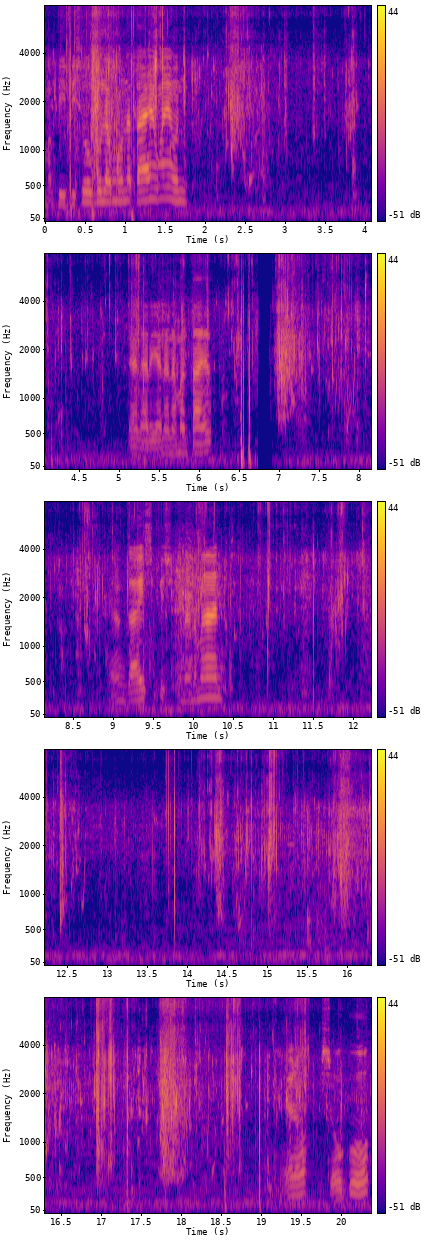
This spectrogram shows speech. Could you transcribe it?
mabibisugo lang muna tayo ngayon. Yan, ariyan na naman tayo. Yan guys, fish ko na naman. Ayan o, bisugo.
